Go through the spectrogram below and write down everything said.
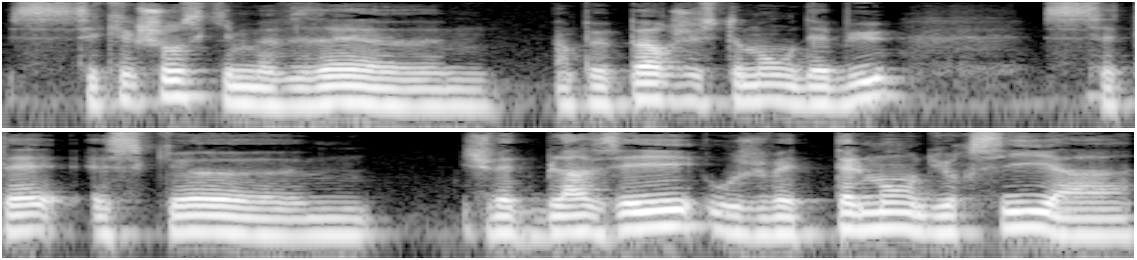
C'est quelque chose qui me faisait euh, un peu peur justement au début. C'était est-ce que euh, je vais être blasé ou je vais être tellement endurci à,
